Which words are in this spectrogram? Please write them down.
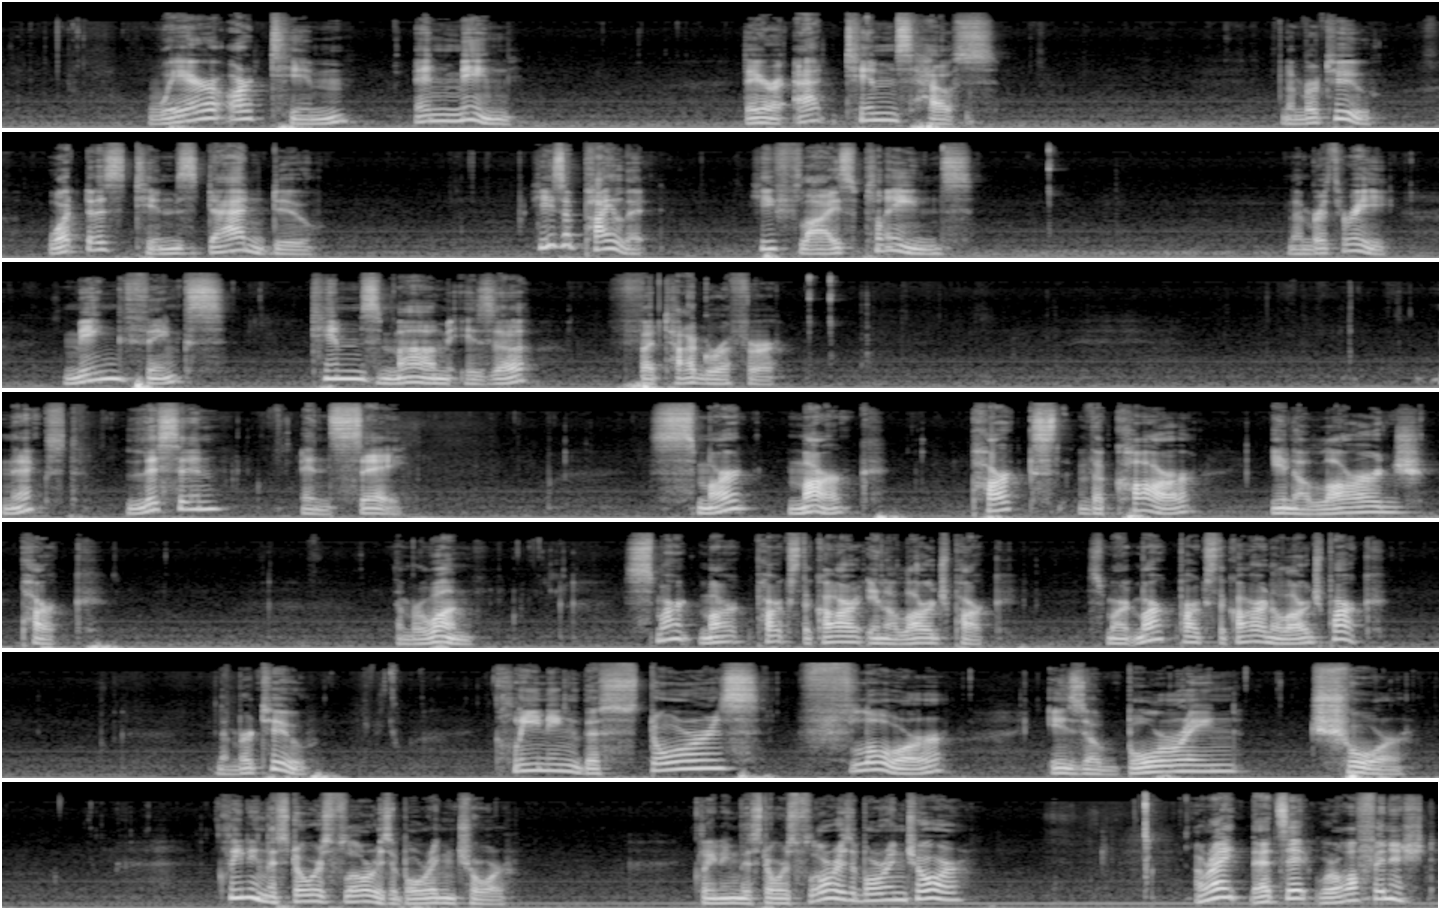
Where are Tim and Ming? They are at Tim's house. Number 2. What does Tim's dad do? He's a pilot. He flies planes. Number 3. Ming thinks Tim's mom is a photographer. Next, listen and say. Smart Mark parks the car in a large park. Number one, Smart Mark parks the car in a large park. Smart Mark parks the car in a large park. Number two, cleaning the store's floor is a boring chore. Cleaning the store's floor is a boring chore. Cleaning the store's floor is a boring chore. All right, that's it. We're all finished.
